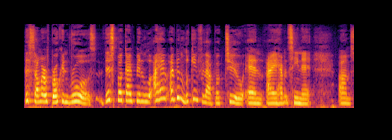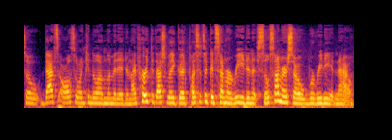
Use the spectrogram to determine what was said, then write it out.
The Summer of Broken Rules. This book I've been I have I've been looking for that book too, and I haven't seen it. Um, so that's also on Kindle Unlimited, and I've heard that that's really good. Plus, it's a good summer read, and it's still summer, so we're reading it now.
